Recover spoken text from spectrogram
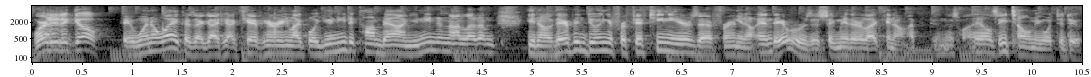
Where did it go? It went away because I got I kept hearing like, well, you need to calm down. You need to not let them, you know, they've been doing it for 15 years, Efren, you know, and they were resisting me. They're like, you know, I've been doing this. Why the hell is he telling me what to do?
